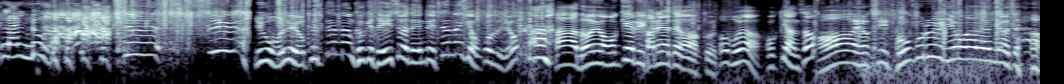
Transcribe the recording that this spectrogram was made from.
랄루. 이거 원래 옆에 뜯는 그게 돼 있어야 되는데 뜯는 게 없거든요. 아, 너의 어깨를 발휘할 때가 왔군. 어 뭐야? 어깨 안 써? 아 역시 도구를 이용하는 여자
